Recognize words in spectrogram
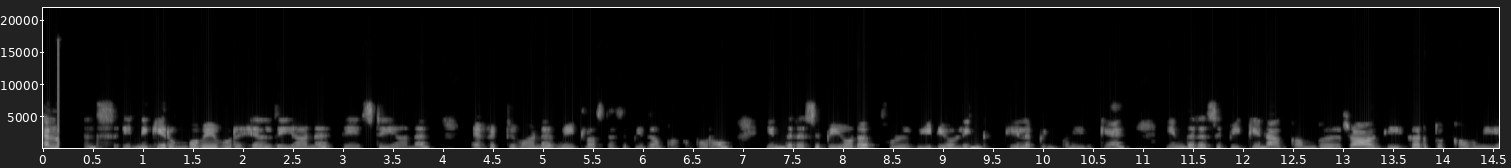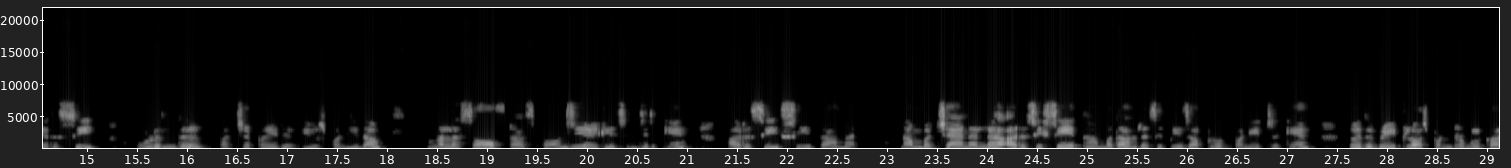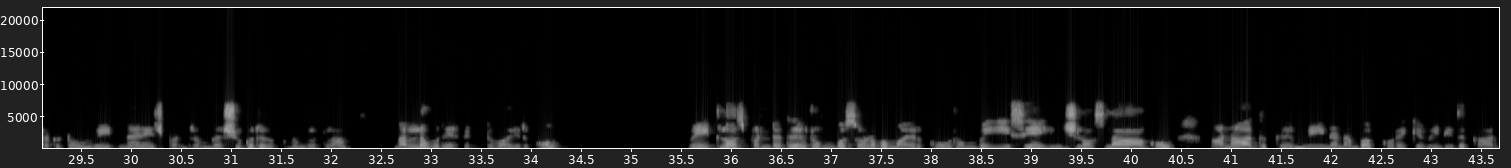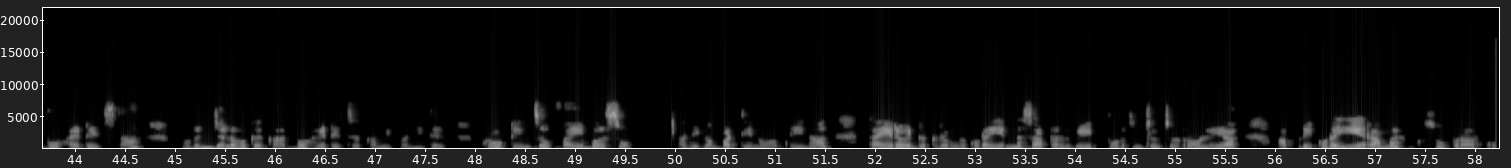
Hello friends இன்றைக்கி ரொம்பவே ஒரு ஹெல்தியான டேஸ்டியான எஃபெக்டிவான வெயிட் லாஸ் ரெசிபி தான் பார்க்க போகிறோம் இந்த ரெசிபியோட ஃபுல் வீடியோ லிங்க் கீழே பின் பண்ணியிருக்கேன். இந்த ரெசிபிக்கு நான் கம்பு ராகி கருப்பு கவுனி அரிசி உளுந்து பச்சை பயிறு யூஸ் பண்ணி தான் நல்லா சாஃப்டாக ஸ்பாஞ்சியாக இட்லி செஞ்சுருக்கேன். அரிசி சேர்த்தாம நம்ம சேனலில் அரிசி சேர்த்தாம தான் ரெசிபீஸ் அப்லோட் பண்ணிகிட்ருக்கேன் ஸோ இது வெயிட் லாஸ் பண்ணுறவங்களுக்காக இருக்கட்டும் வெயிட் மேனேஜ் பண்ணுறவங்க சுகர் இருக்கிறவங்களுக்கெல்லாம் நல்ல ஒரு எஃபெக்டிவாக இருக்கும். வெயிட் லாஸ் பண்ணுறது ரொம்ப சுலபமாக இருக்கும். ரொம்ப ஈஸியாக இன்ச் லாஸ்லாம் ஆகும். ஆனால் அதுக்கு மெயினாக நம்ம குறைக்க வேண்டியது கார்போஹைட்ரேட்ஸ் தான். முடிஞ்ச அளவுக்கு கார்போஹைட்ரேட்ஸை கம்மி பண்ணிவிட்டு ப்ரோட்டீன்ஸும் ஃபைபர்ஸும் அதிகம் அப்படின்னா தைராய்டு இருக்கிறவங்க கூட என்ன சாப்பிட்டாலும் வெயிட் போடுதுன்னு சொல்லி சொல்கிறோம் இல்லையா? அப்படி கூட ஏறாமல் சூப்பராக இருக்கும்.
